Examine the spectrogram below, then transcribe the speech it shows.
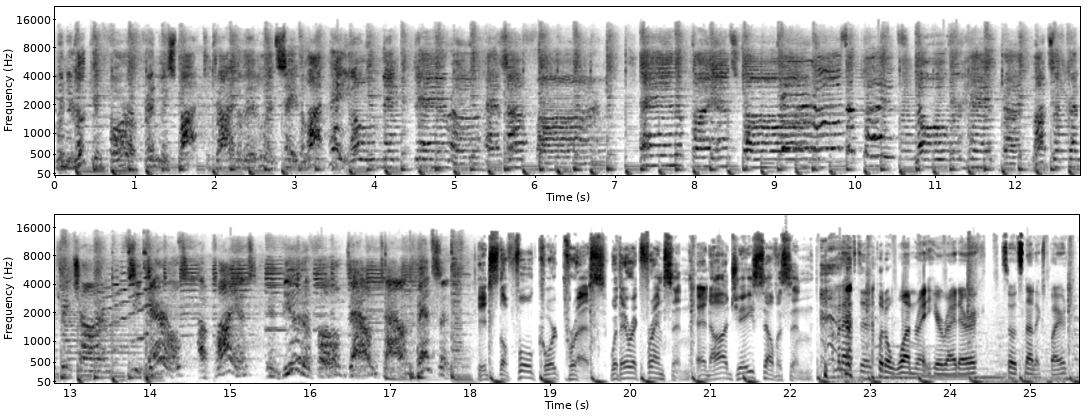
When you're looking for a friendly spot to drive a little and save a lot, hey, Old McDarrell beautiful downtown Benson. It's the Full Court Press with Eric Frandsen and Ajay Salvesen. I'm gonna have to put a one right here, right, Eric? So it's not expired.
